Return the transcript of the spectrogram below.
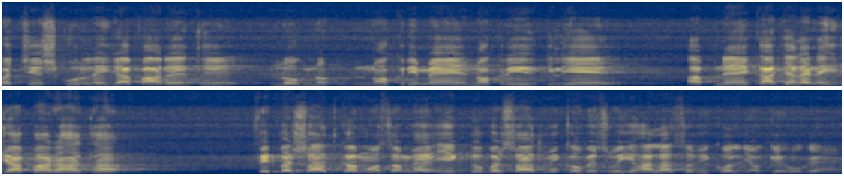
बच्चे स्कूल नहीं जा पा रहे थे। लोग नौ, नौकरी में नौकरी के लिए अपने कार्यालय नहीं जा पा रहा था। फिर बरसात का मौसम है। एक दो बरसात हुई कॉन्ग्रेस वही हालात सभी कॉलोनियों के हो गए हैं।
